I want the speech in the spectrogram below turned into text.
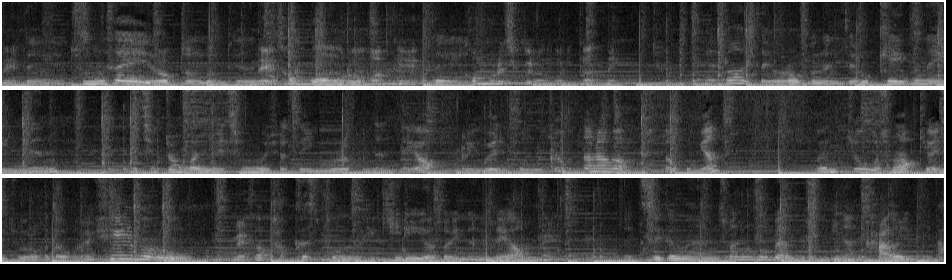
네. 네, 중세 유럽 정도는 되는 것 같아요. 석공으로 막 이렇게 네. 건물을 짓고 이런 거니까. 네. 그래서 이제 여러분은 이제 로케이븐에 있는 집정관님의 집무실에서 임무를 봤는데요. 그리고 왼쪽으로 쭉 따라가 보시다 보면 왼쪽으로 정확히 왼쪽으로 가다 보면 쉐일버로에서 네. 바크스톤으로 이렇게 길이 이어져 있는데요. 네. 네, 지금은 1952년 가을입니다.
